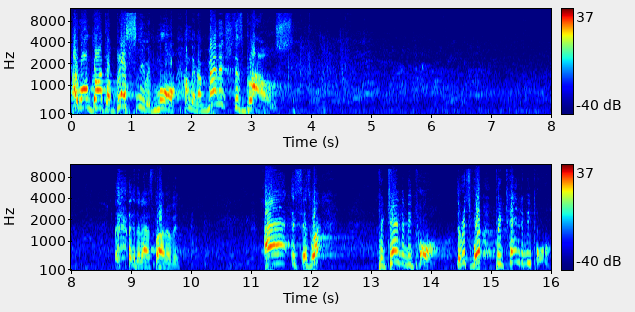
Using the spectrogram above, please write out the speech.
I want God to bless me with more. I'm going to manage this blouse. Look at the last part of it. And it says what? Pretend to be poor. The rich what? Pretend to be poor.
